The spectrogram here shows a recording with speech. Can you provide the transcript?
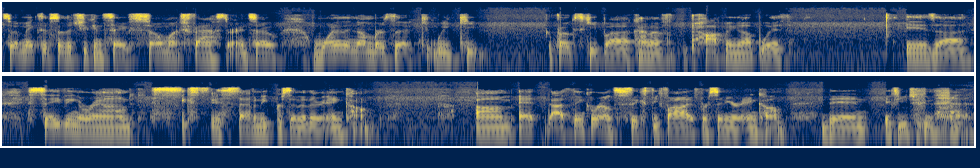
So it makes it so that you can save so much faster. And so one of the numbers that we keep folks keep uh, kind of popping up with is uh, saving around 60 to 70 percent of their income. Um, at I think around 65% of your income, then if you do that,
